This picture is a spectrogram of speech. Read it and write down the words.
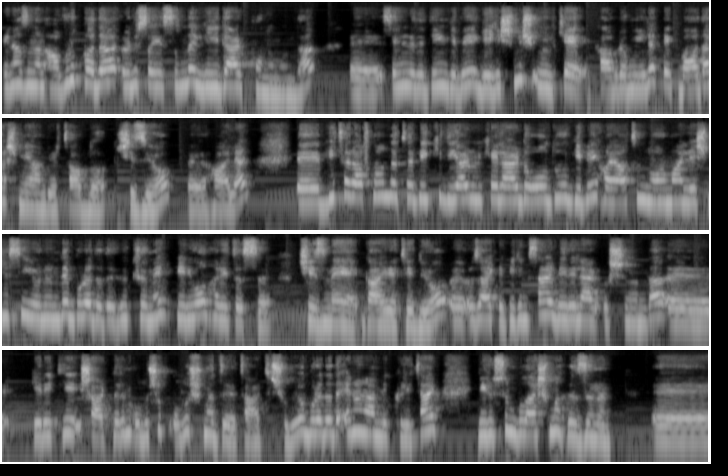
en azından Avrupa'da ölü sayısında lider konumunda e, senin de dediğin gibi gelişmiş ülke kavramıyla pek bağdaşmayan bir tablo çiziyor e, halen. E, bir taraftan da tabii ki diğer ülkelerde olduğu gibi hayatın normalleşmesi yönünde burada da hükümet bir yol haritası çizmeye gayret ediyor. E, özellikle bilimsel veriler ışığında e, gerekli şartların oluşup oluşmadığı tartışılıyor. Burada da en önemli kriter virüsün bulaşma hızının e,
